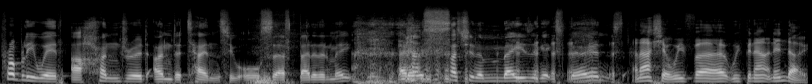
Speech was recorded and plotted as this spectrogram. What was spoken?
probably with a hundred under tens who all surfed better than me, and it was such an amazing experience. And Asher, we've uh, we've been out in Indo.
